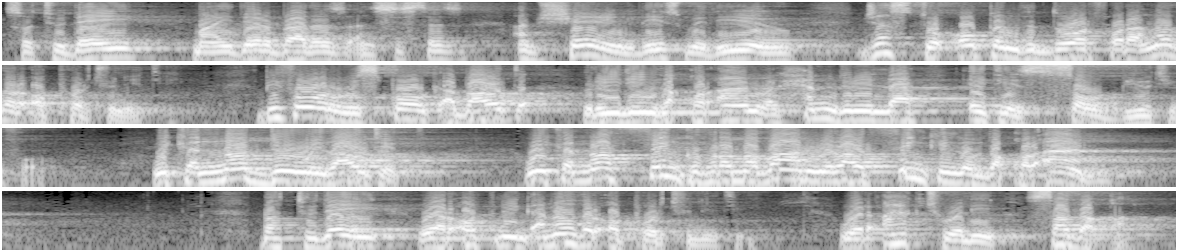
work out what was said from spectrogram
So today, my dear brothers and sisters, I'm sharing this with you just to open the door for another opportunity. Before we spoke about reading the Quran, alhamdulillah, it is so beautiful. We cannot do without it. We cannot think of Ramadan without thinking of the Quran. But today we are opening another opportunity where actually sadaqah.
